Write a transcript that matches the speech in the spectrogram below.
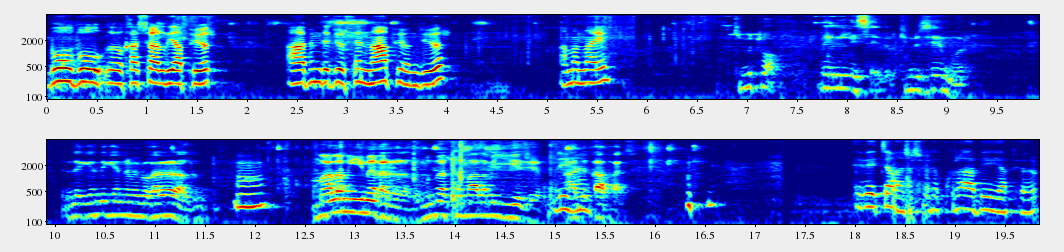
Bol bol e, kaşarlı yapıyor. Abim de diyor sen ne yapıyorsun diyor. Ama Nail Kimi top belirli seviyor, kimi sevmiyor. Ben de kendi kendime bir karar aldım. Malımı yeme karar aldım. Bundan sonra malımı yiyeceğim. Hadi hadi. kapat. Evet canlar şöyle kurabiye yapıyorum.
